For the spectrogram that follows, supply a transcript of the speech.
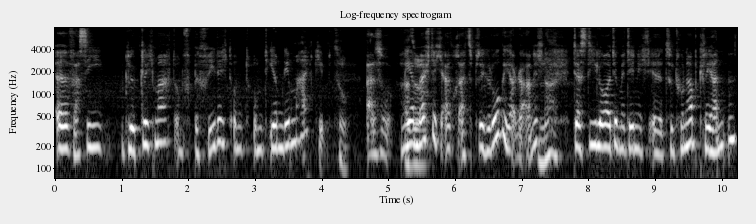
sie, äh, was sie glücklich macht und befriedigt und, und ihrem Leben Halt gibt. So. Also mehr Also- möchte ich auch als Psychologe ja gar nicht, Nein. dass die Leute, mit denen ich äh, zu tun habe, Klienten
